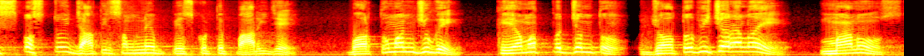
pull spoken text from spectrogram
স্পষ্টই জাতির সামনে পেশ করতে পারি যে, বর্তমান যুগে কেয়ামত পর্যন্ত যত বিচারালয়ে মানুষ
